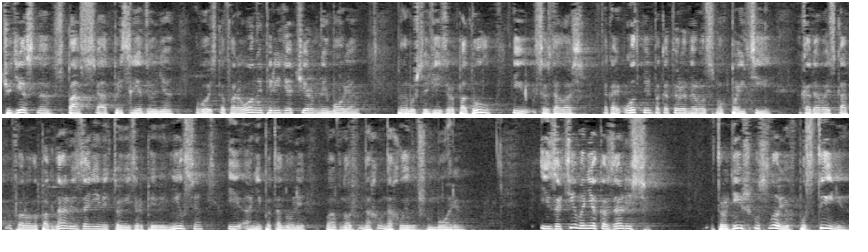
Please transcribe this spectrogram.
чудесно спасся от преследования войска фараона, перейдя Черное море, потому что ветер подул, и создалась такая отмель, по которой народ смог пройти. А когда войска фараона погнались за ними, то ветер переменился, и они потонули во вновь нахлынувшем море. И затем они оказались в труднейших условиях, в пустыне,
